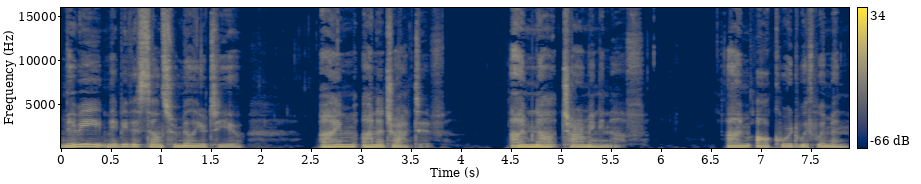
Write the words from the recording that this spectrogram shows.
Maybe maybe this sounds familiar to you. I'm unattractive. I'm not charming enough. I'm awkward with women.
